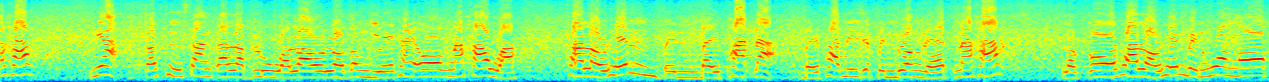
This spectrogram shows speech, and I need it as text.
นะคะ เนี่ยก็คือสร้างการรับรู้ว่าเราเราต้องแยกให้ออกนะคะว่าถ้าเราเห็นเป็นใบพัดอะใบพัดนี่จะเป็นดวงแดดนะคะแล้วก็ถ้าเราเห็นเป็นห่วงงอก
